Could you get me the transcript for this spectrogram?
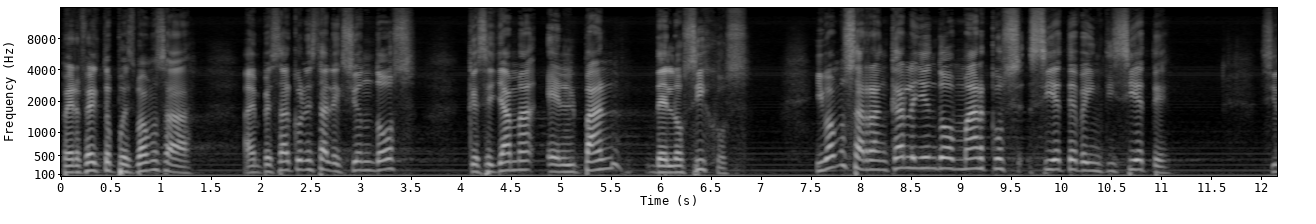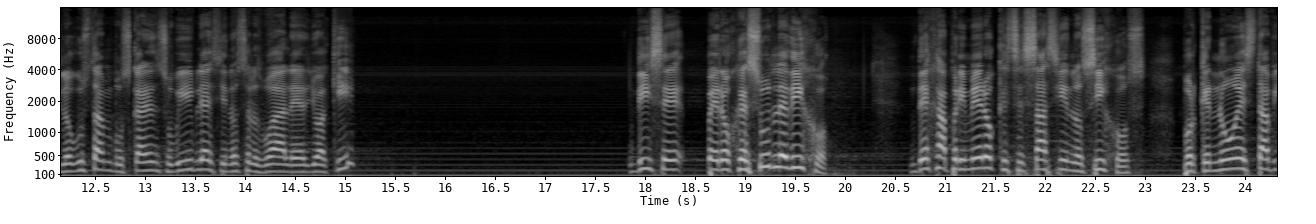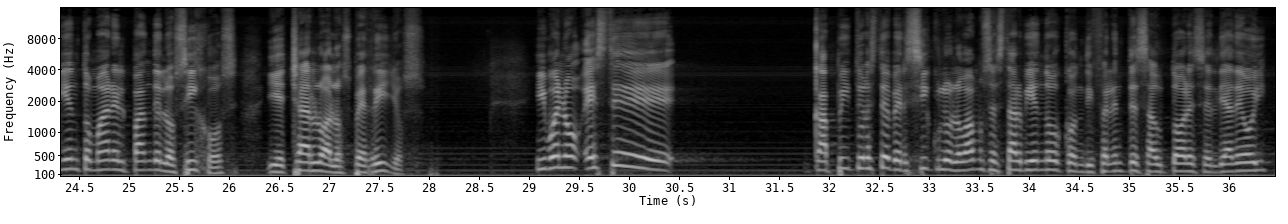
Perfecto, pues vamos a, empezar con esta lección 2 que se llama El pan de los hijos. Y vamos a arrancar leyendo Marcos 7:27. Si lo gustan buscar en su Biblia y si no se los voy a leer yo aquí. Dice, pero Jesús le dijo, deja primero que se sacien los hijos, porque no está bien tomar el pan de los hijos y echarlo a los perrillos. Y bueno, este capítulo, este versículo lo vamos a estar viendo con diferentes autores el día de hoy.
